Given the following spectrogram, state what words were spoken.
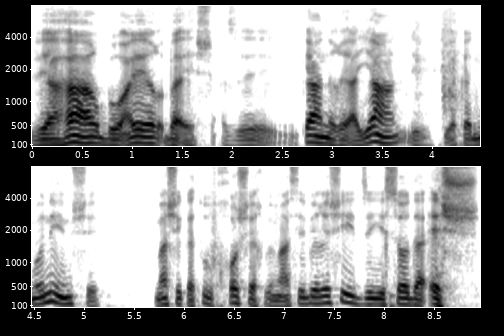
וההר בוער באש. אז אה, כאן ראיה, לפי הקדמונים, שמה שכתוב חושך במעשה בראשית זה יסוד האש.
